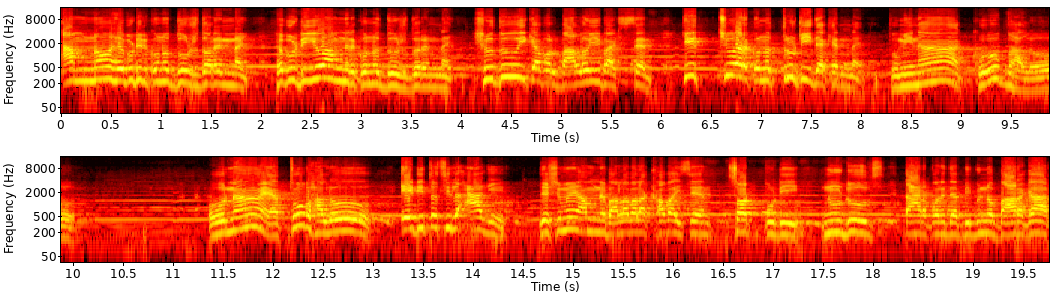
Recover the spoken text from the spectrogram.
আমন হেবুডির কোনো দোষ ধরেন নাই, হেবুডিও আমনের কোনো দোষ ধরেন নাই। শুধুই কেবল ভালোই বাড়ছেন কিচ্ছু আর কোনো ত্রুটি দেখেন নাই। তুমি না খুব ভালো। ও না, এত ভালো। এডি তো ছিল আগে। যে সময় আপনি বালা বালা খাওয়াইছেন চটপুটি নুডলস তারপরে দেয়া বিভিন্ন বার্গার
